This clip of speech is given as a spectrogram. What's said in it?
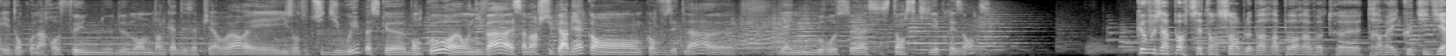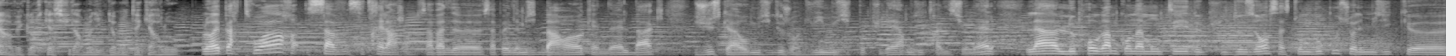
Et donc on a refait une demande dans le cadre des Happy Hour et ils ont tout de suite dit oui parce que Banco, on y va, ça marche super bien quand, quand vous êtes là. Il y a une grosse assistance qui est présente. Que vous apporte cet ensemble par rapport à votre travail quotidien avec l'Orchestre Philharmonique de Monte-Carlo Le répertoire, c'est très large. Hein. Ça peut être de la musique baroque, Handel, Bach, jusqu'aux musiques d'aujourd'hui, musique populaire, musique traditionnelle. Là, le programme qu'on a monté depuis deux ans, ça se tourne beaucoup sur les musiques euh,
